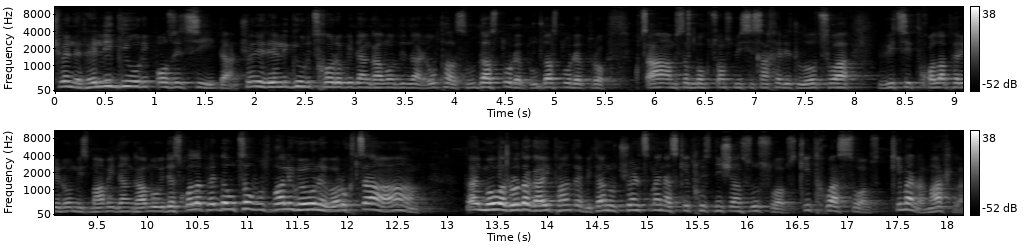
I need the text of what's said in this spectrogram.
ჩვენ რელიგიური პოზიციიდან, ჩვენი რელიგიური ცხოვრებიდან გამომდინარე, უფალს უდასტურებთ, უდასტურებთ, რომ წამს მოგწონს მისი სახელით ლოცვა, ვიცით ყველაფერი რომ ის მამიდან გამოვიდეს, ყველაფერი და უცებ უფალი გვეუბნება, რომ წამ და აი მოვა რო და გაიფანტებით, ანუ ჩვენ წმენას კითხვის ნიშანს უსვავს, კითხვას სვავს. კი მაგრამ მართლა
